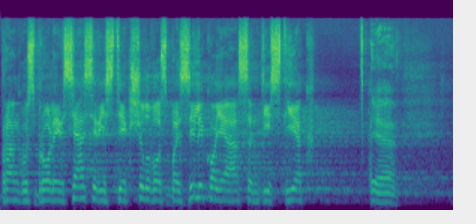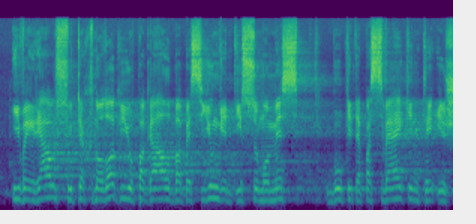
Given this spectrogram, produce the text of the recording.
Brangus broliai ir seserys tiek Šilovos bazilikoje esantys, tiek įvairiausių technologijų pagalba besijungiantys su mumis, būkite pasveikinti iš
